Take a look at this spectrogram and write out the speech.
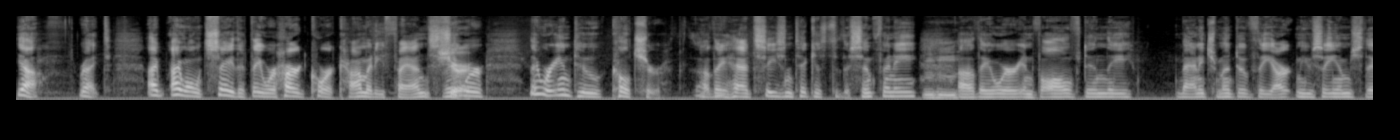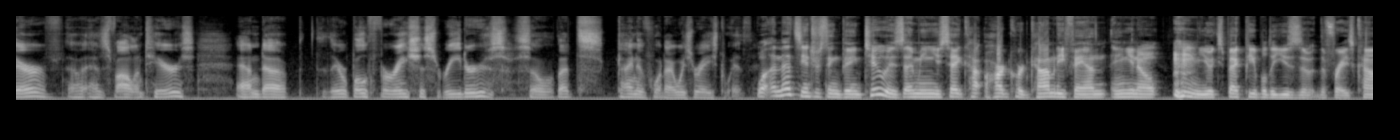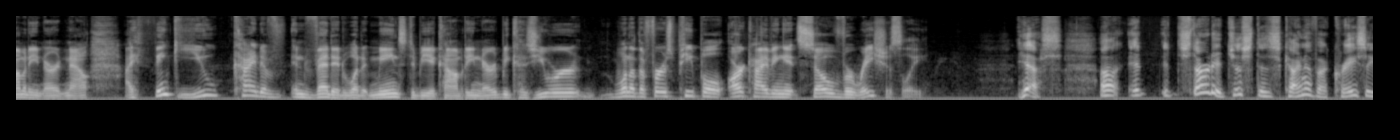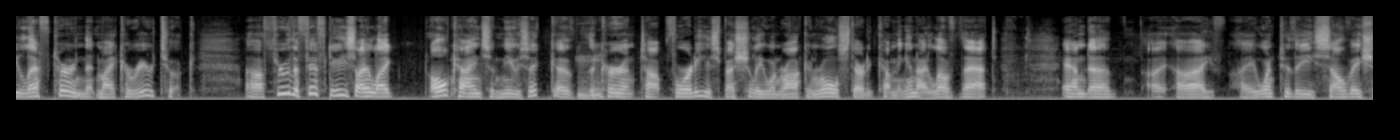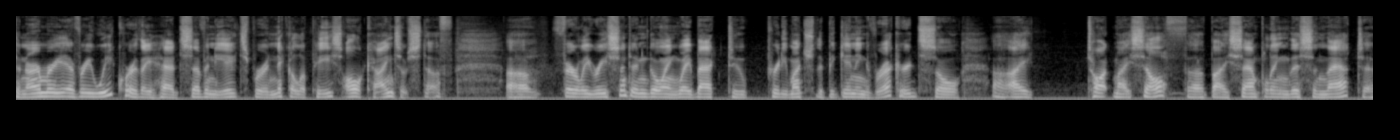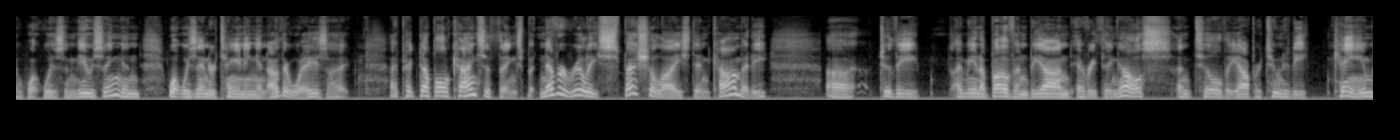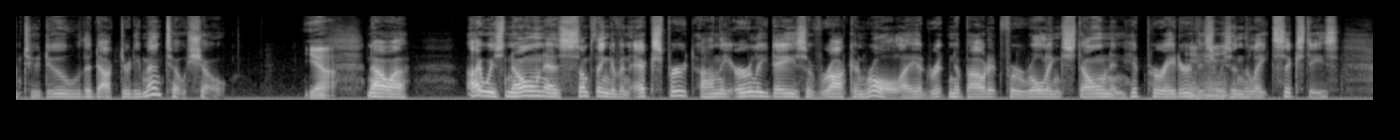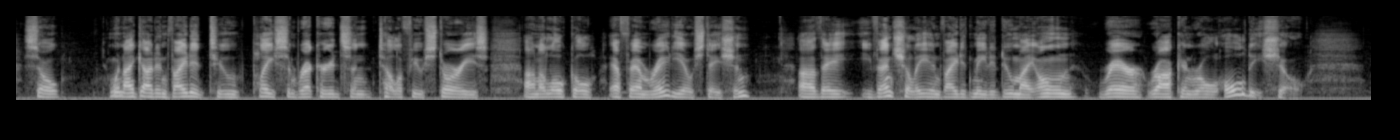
Yeah, right. I, I won't say that they were hardcore comedy fans. Sure. They were they were into culture. Uh, they had season tickets to the symphony. Mm-hmm. Uh, they were involved in the management of the art museums there uh, as volunteers, and uh, they were both voracious readers, so that's kind of what I was raised with. Well, and that's the interesting thing too is I mean, you say co- hardcore comedy fan, and you know, you expect people to use the, the phrase comedy nerd. Now, I think you kind of invented what it means to be a comedy nerd because you were one of the first people archiving it so voraciously. Yes, uh, it it started just as kind of a crazy left turn that my career took. Uh, through the 50s, I liked all kinds of music. Uh, mm-hmm. The current top 40, especially when rock and roll started coming in, I loved that. And uh, I, I, I, went to the Salvation Armory every week where they had 78s for a nickel apiece, all kinds of stuff. Uh, fairly recent and going way back to pretty much the beginning of records. So uh, I taught myself uh, by sampling this and that, uh, what was amusing and what was entertaining in other ways. I, I picked up all kinds of things, but never really specialized in comedy uh, to the, I mean, above and beyond everything else until the opportunity came to do the Dr. Demento show. Yeah. Now, uh, I was known as something of an expert on the early days of rock and roll. I had written about it for Rolling Stone and Hit Parader. Mm-hmm. This was in the late 60s. So when I got invited to play some records and tell a few stories on a local FM radio station, uh, they eventually invited me to do my own rare rock and roll oldies show.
